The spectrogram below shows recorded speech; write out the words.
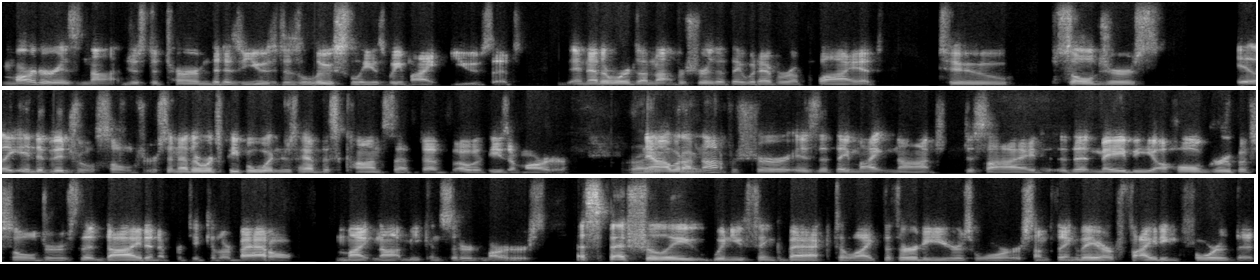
martyr is not just a term that is used as loosely as we might use it. In other words, I'm not for sure that they would ever apply it to soldiers like individual soldiers. In other words, people wouldn't just have this concept of, oh, if he's a martyr. Right, now, what right. I'm not for sure is that they might not decide that maybe a whole group of soldiers that died in a particular battle might not be considered martyrs, especially when you think back to like the 30 Years' War or something. They are fighting for the,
